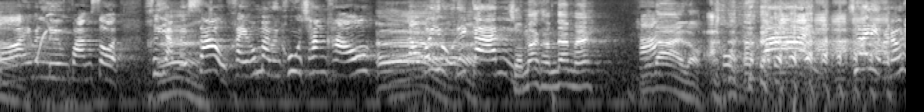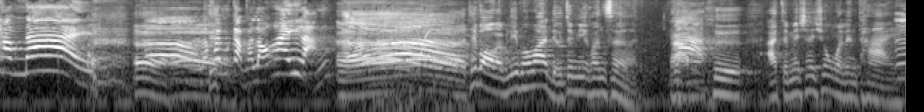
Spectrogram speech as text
ออให้มันลืมความโสด คืออยากเออไปเศร้าใครเข้ามาเป็นคู่ช่างเขาเออ เราก็อยู่ด้วยกัน ส่วนมากทำได้ไหมฮะ ไม่ได้หรอกได้เชื่อดิมันต้องทำได้เอเออ อแล้วค่อยมากลับมาร้องไห้ทีหลัง เออที่บอกแบบนี้เพราะว่าเดี๋ยวจะมีคอนเสิร์ต ค่ะนะฮะคืออาจจะไม่ใช่ช่วงวาเลนไทน์อื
